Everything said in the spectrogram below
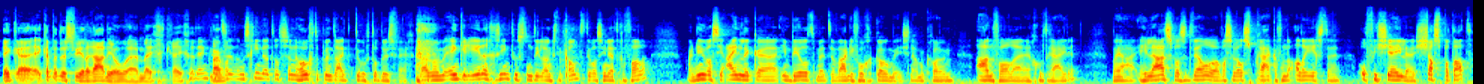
ik, eh, ik heb het dus via de radio eh, meegekregen. Ik denk maar dat, eh, misschien dat was een hoogtepunt uit de Tour tot dusver. We hebben hem één keer eerder gezien, toen stond hij langs de kant. Toen was hij net gevallen. Maar nu was hij eindelijk in beeld met waar hij voor gekomen is. Namelijk gewoon aanvallen en goed rijden. Maar ja, helaas was, het wel, was er wel sprake van de allereerste officiële chaspatat.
